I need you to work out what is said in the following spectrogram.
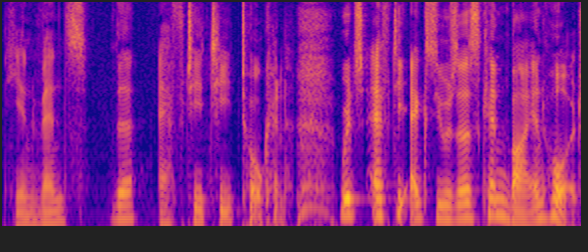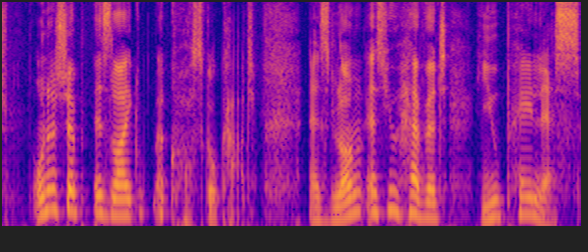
he invents the FTT token, which FTX users can buy and hold. Ownership is like a Costco card. As long as you have it, you pay less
